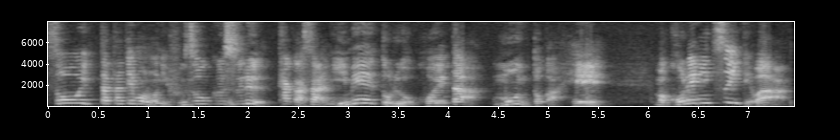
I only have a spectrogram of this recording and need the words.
そういった建物に付属する高さ2メートルを超えた門とか塀。まあ、これについては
